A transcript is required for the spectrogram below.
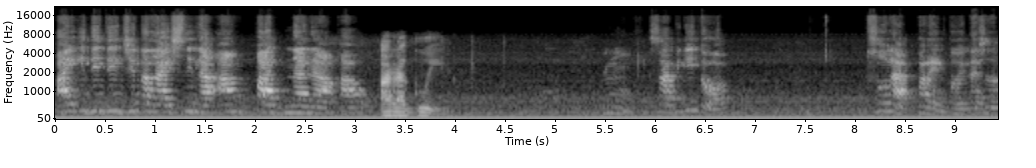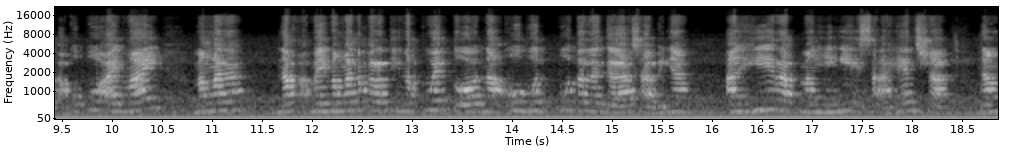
ay i-digitalize nila ang pagnanakaw. Aragoy. Hmm. Sabi dito, sulat pa rin. to, ito, Ako po ay may mga na, may mga nakarating na kwento na ubod po talaga, sabi niya, ang hirap manghingi sa ahensya ng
